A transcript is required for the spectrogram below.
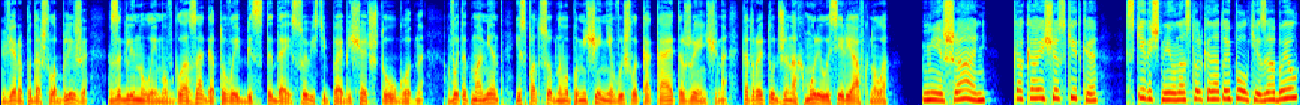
Вера подошла ближе, заглянула ему в глаза, готовая без стыда и совести пообещать что угодно. В этот момент из подсобного помещения вышла какая-то женщина, которая тут же нахмурилась и рявкнула. «Мишань, какая еще скидка? Скидочные у нас только на той полке, забыл?»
